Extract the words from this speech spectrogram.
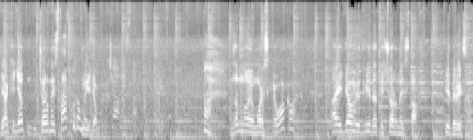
Як идет черный став, куда мы идем? Чорний став. За мною морське око, а йдемо відвідати чорний став під рисами.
